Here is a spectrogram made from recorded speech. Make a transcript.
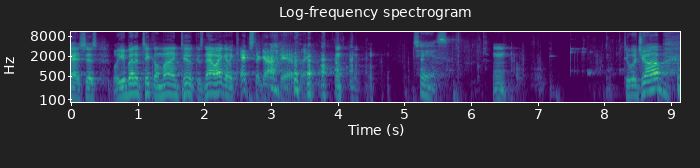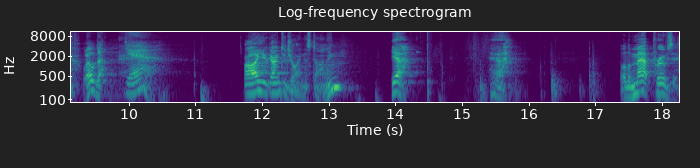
Guy says, Well, you better tickle mine too, because now I gotta catch the goddamn thing. Cheers. Hmm. to a job, well done. Yeah. Are you going to join us, darling? Yeah. Yeah. Well, the map proves it.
